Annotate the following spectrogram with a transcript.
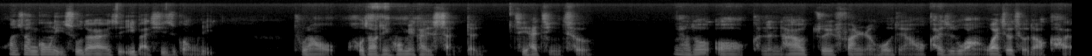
换算公里数大概是一百七十公里。突然我后照镜后面开始闪灯，是一台警车。我想说哦，可能他要追犯人或怎样，我开始往外侧车道开。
